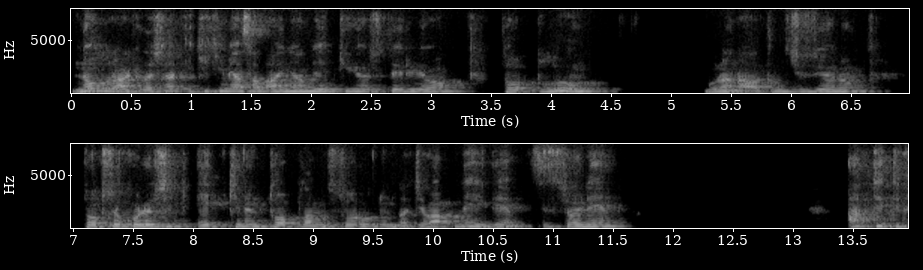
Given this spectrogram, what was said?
Ne olur arkadaşlar? İki kimyasal aynı anda etki gösteriyor. Toplu buranın altını çiziyorum. Toksikolojik etkinin toplamı sorulduğunda cevap neydi? Siz söyleyin. Additif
